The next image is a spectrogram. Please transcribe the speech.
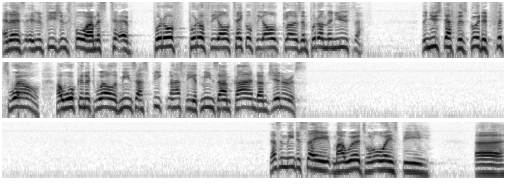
And as in Ephesians 4, I must t- uh, put, off, put off the old, take off the old clothes and put on the new stuff. The new stuff is good. It fits well. I walk in it well. It means I speak nicely. It means I'm kind. I'm generous. Doesn't mean to say my words will always be uh,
